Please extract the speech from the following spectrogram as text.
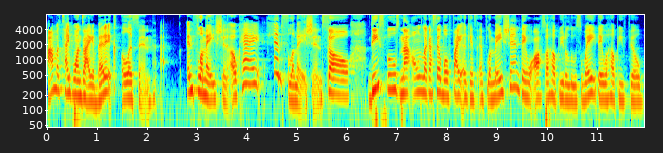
I'm a type 1 diabetic. Listen, inflammation, okay? Inflammation. So these foods not only like I said will fight against inflammation, they will also help you to lose weight. They will help you feel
